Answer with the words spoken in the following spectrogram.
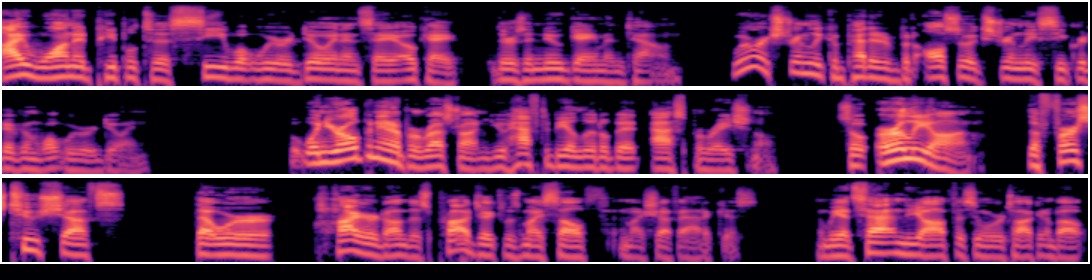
I wanted people to see what we were doing and say, okay, there's a new game in town. We were extremely competitive, but also extremely secretive in what we were doing. But when you're opening up a restaurant, you have to be a little bit aspirational. So early on, the first two chefs that were hired on this project was myself and my chef Atticus. And we had sat in the office and we were talking about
